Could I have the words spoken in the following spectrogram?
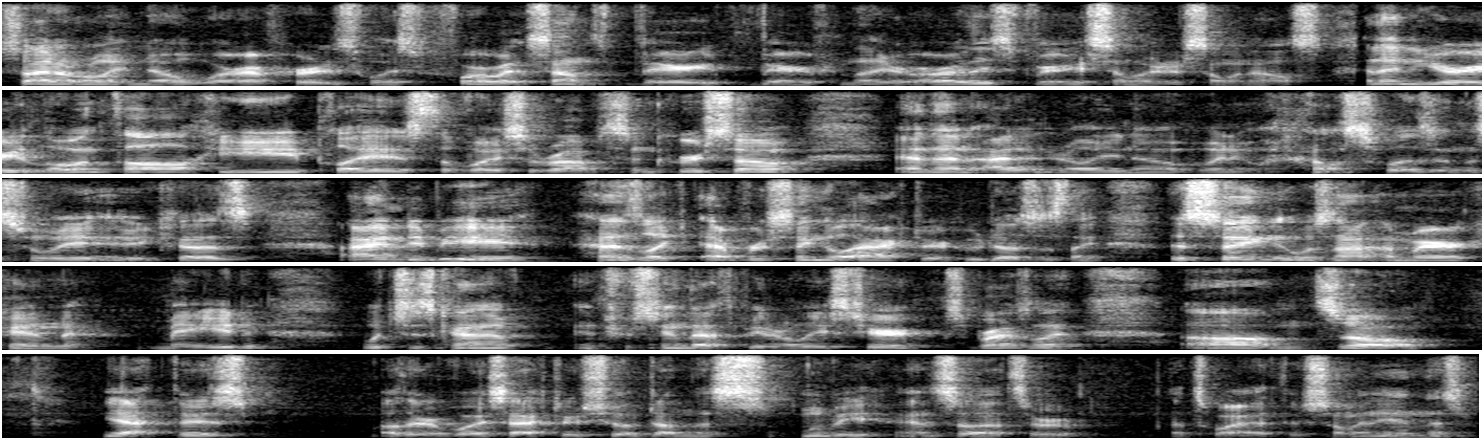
so I don't really know where I've heard his voice before, but it sounds very, very familiar, or at least very similar to someone else. And then Yuri Lowenthal, he plays the voice of Robinson Crusoe, and then I didn't really know who anyone else was in this movie because IMDb has like every single actor who does this thing. This thing was not American made, which is kind of interesting that's being released here, surprisingly. Um, so, yeah, there's other voice actors who have done this movie, and so that's a, that's why there's so many in this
